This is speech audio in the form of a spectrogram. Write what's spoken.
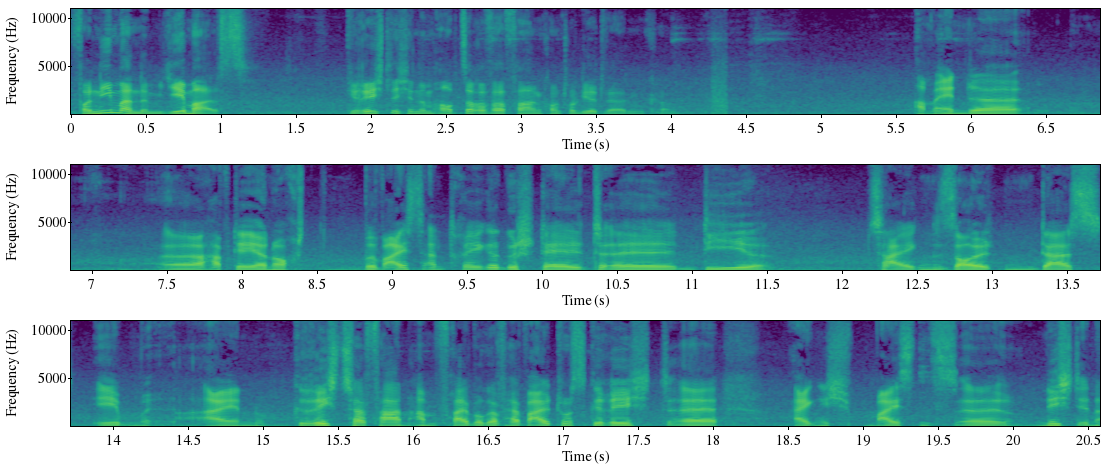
von niemandem jemals gerichtlich in einem Hauptsacheverfahren kontrolliert werden können. Am Ende äh, habt ihr ja noch Beweisanträge gestellt, äh, die zeigen sollten, dass eben ein Gerichtsverfahren am Freiburger Verwaltungsgericht äh, eigentlich meistens äh, nicht in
